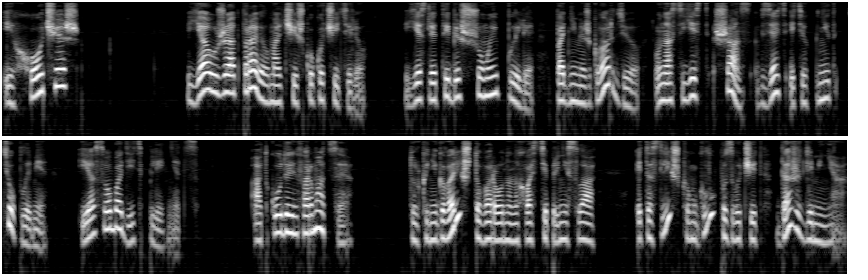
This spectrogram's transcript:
«И хочешь...» «Я уже отправил мальчишку к учителю. Если ты без шума и пыли поднимешь гвардию, у нас есть шанс взять этих гнид теплыми и освободить пленниц. Откуда информация? Только не говори, что ворона на хвосте принесла. Это слишком глупо звучит даже для меня.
